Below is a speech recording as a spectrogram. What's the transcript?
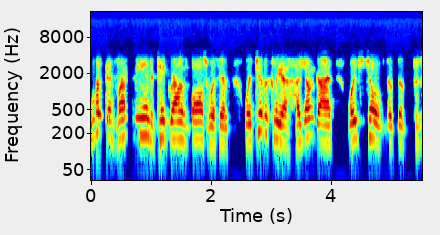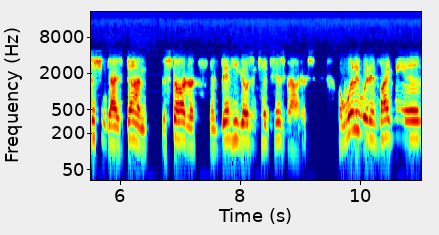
Would invite me in to take ground balls with him when typically a, a young guy waits till the, the position guy's done, the starter, and then he goes and takes his grounders. But Willie would invite me in.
